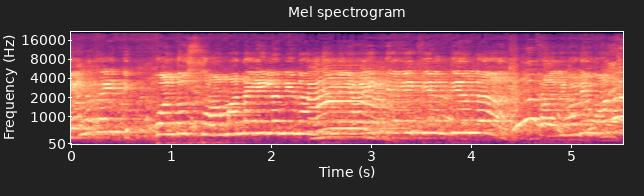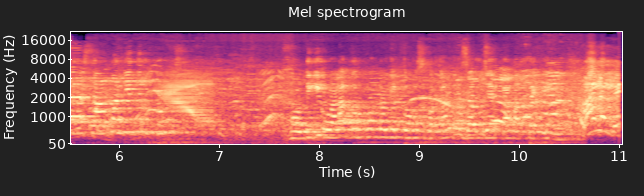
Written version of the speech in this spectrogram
ಏನದೈತಿ ಒಂದು ಸಾಮಾನ ಇಲ್ಲ ನೀನು ಹುಡುಗಿ ಒಳಗೆ ಕರ್ಕೊಂಡೋಗಿ ತೋರಿಸ್ಬೇಕಂದ್ರೆ ಬಂಜೆ ಕಾಣತ್ತಾಗಿ ಆಗಲ್ಲ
